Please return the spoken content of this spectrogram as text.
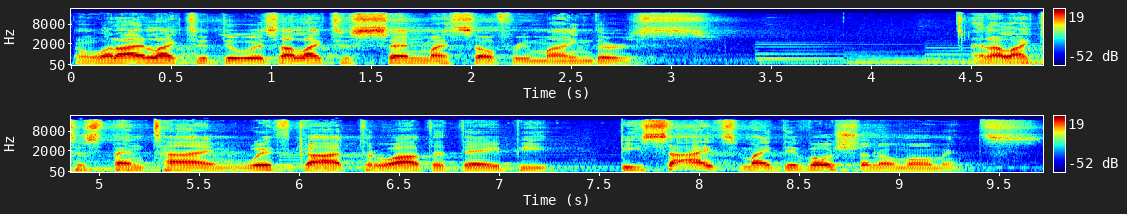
And what I like to do is I like to send myself reminders and I like to spend time with God throughout the day be, besides my devotional moments.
